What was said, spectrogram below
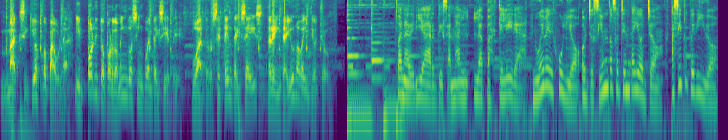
Maxi Kiosco Paula. Hipólito por Domingo 57. 476 3128. Panadería Artesanal La Pastelera, 9 de julio 888. Así tu pedido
